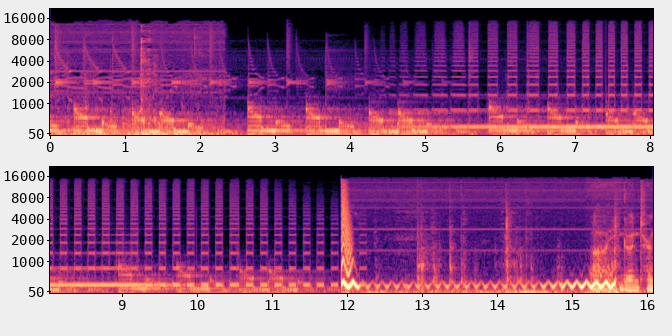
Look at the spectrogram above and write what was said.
Uh, you can go ahead and turn the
